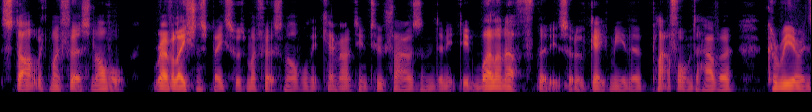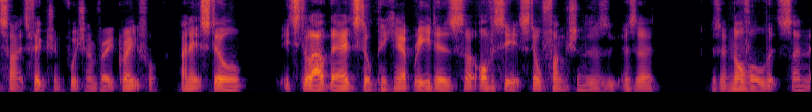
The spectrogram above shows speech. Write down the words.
start with my first novel. Revelation Space was my first novel. It came out in 2000 and it did well enough that it sort of gave me the platform to have a career in science fiction, for which I'm very grateful. And it's still it's still out there. It's still picking up readers. So obviously, it still functions as, as a as a novel that's an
